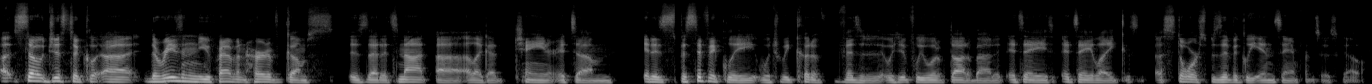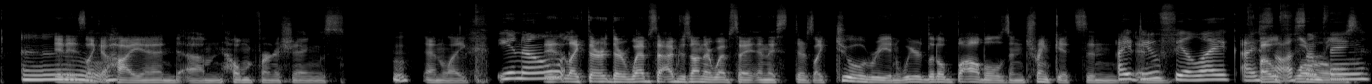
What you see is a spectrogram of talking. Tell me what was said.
Uh, so just to cl- uh, the reason you haven't heard of Gumps is that it's not uh, like a chain. Or it's um it is specifically which we could have visited it which if we would have thought about it. It's a it's a like a store specifically in San Francisco. It is like a Oh. high end um home furnishings Hmm. and like you know it, like their their website. I'm just on their website and they there's like jewelry and weird little baubles and trinkets and i do and- feel like i saw florals. something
